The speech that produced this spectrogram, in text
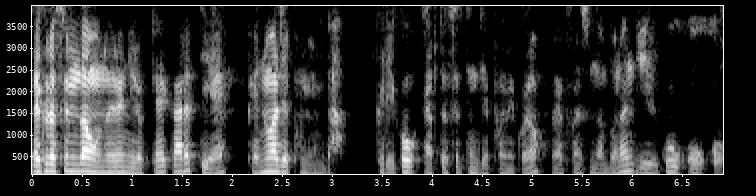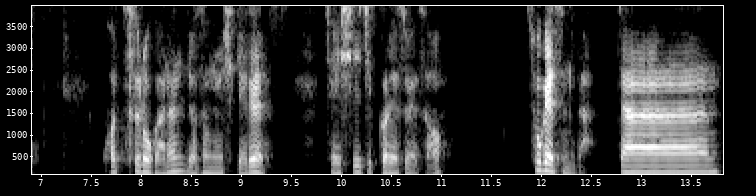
네 그렇습니다. 오늘은 이렇게 까르띠에 베누아 제품입니다. 그리고 after setting 제품이고요. reference number는 1955 quartz로 가는 여성용 시계를 제시 직거래소에서 소개했습니다. 짠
